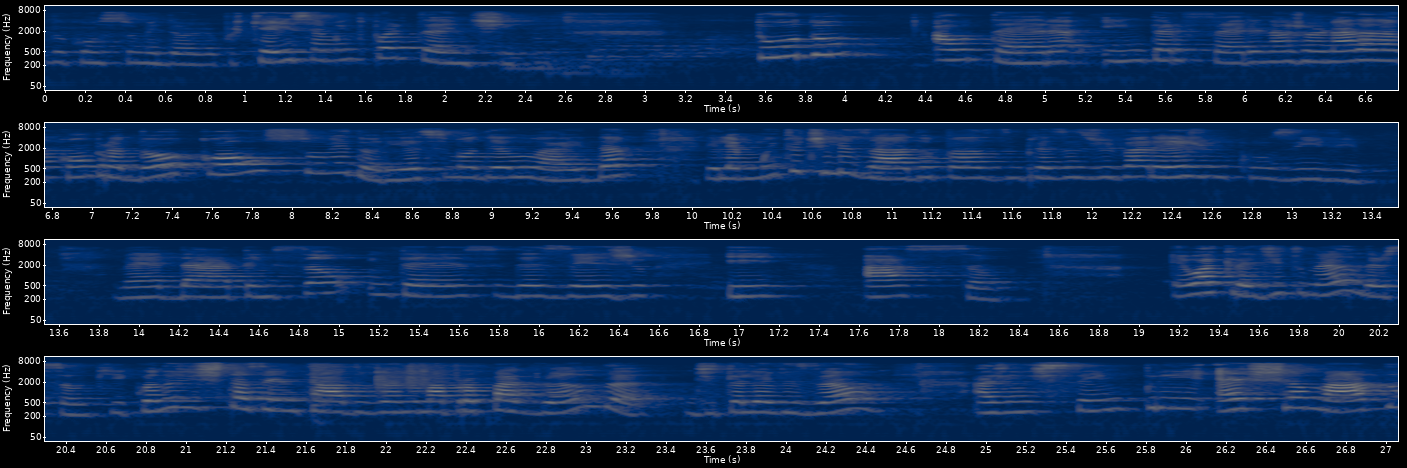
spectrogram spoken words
do consumidor, porque isso é muito importante. Tudo altera e interfere na jornada da compra do consumidor. E esse modelo AIDA, ele é muito utilizado pelas empresas de varejo, inclusive né, da atenção, interesse, desejo e ação. Eu acredito, né, Anderson, que quando a gente está sentado vendo uma propaganda de televisão, a gente sempre é chamado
